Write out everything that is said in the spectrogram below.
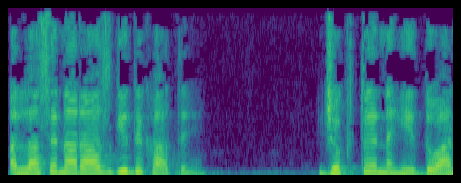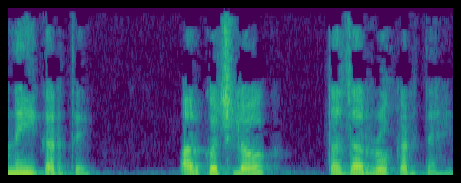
اللہ سے ناراضگی دکھاتے ہیں۔ جھکتے نہیں، دعا نہیں کرتے۔ اور کچھ لوگ تجرو کرتے ہیں۔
